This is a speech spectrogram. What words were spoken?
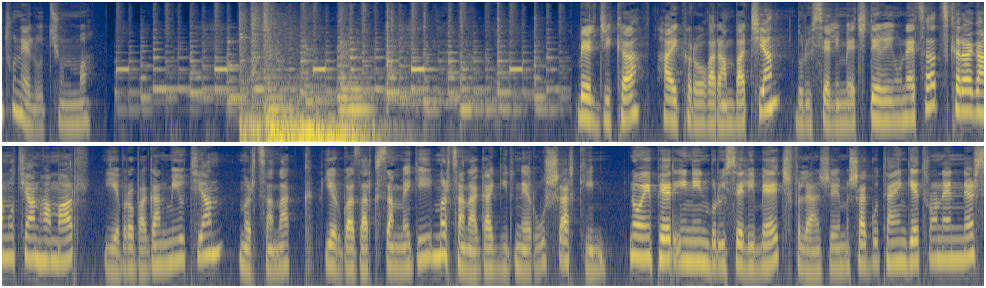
ընդունելությունը Բելգիկա հայ քրողարամբաչյան Բրյուսելի մեջ տեղի ունեցած քրագանության համար Եվրոպական միության մրցանակ 2021-ի մրցանակագիրներու շարքին Նոյեմբեր 9-ին Բրյուսելի մեջ ֆլաժե մշակութային գետրոնեն ներս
